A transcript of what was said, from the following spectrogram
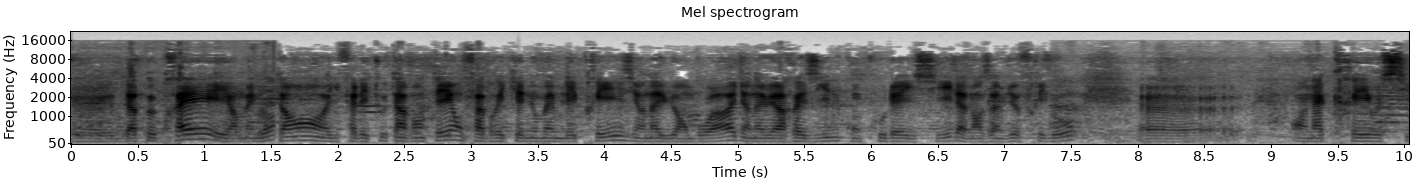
euh, d'à peu près et en même temps il fallait tout inventer. On fabriquait nous-mêmes les prises. Il y en a eu en bois, il y en a eu à résine qu'on coulait ici, là dans un vieux frigo. Euh, on a créé aussi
